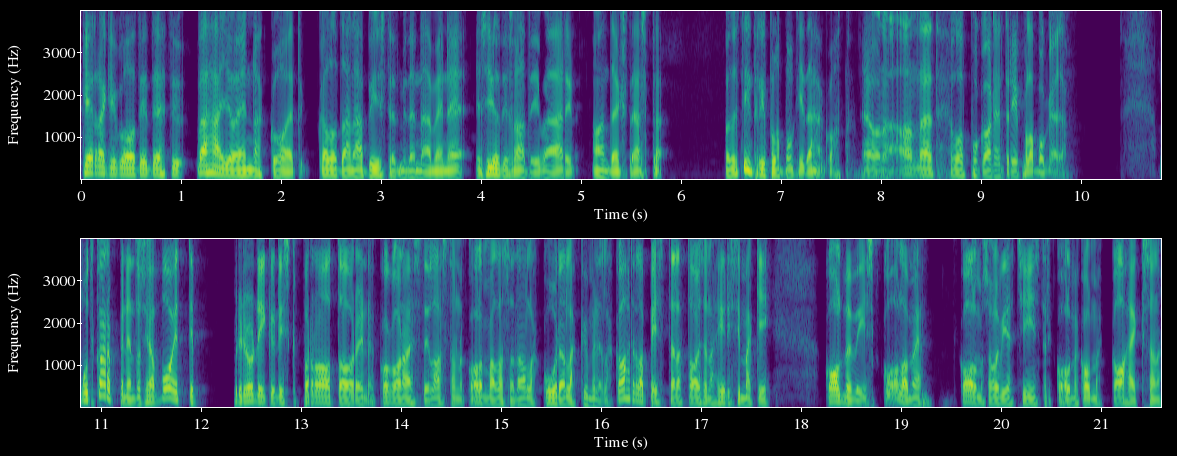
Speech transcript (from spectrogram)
kerrankin, kun oltiin tehty vähän jo ennakkoa, että katsotaan nämä pisteet, miten nämä menee, ja silti saatiin väärin. Anteeksi tästä. Otettiin triplapoki tähän kohtaan. Joo, nämä on näitä loppukauden triplabogeja. Mutta Karppinen tosiaan voitti Prodigydisk Pro Tourin kokonaistilaston 362 pisteellä, toisena Hirsimäki 353, kolmas Olivia Ginster 338,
